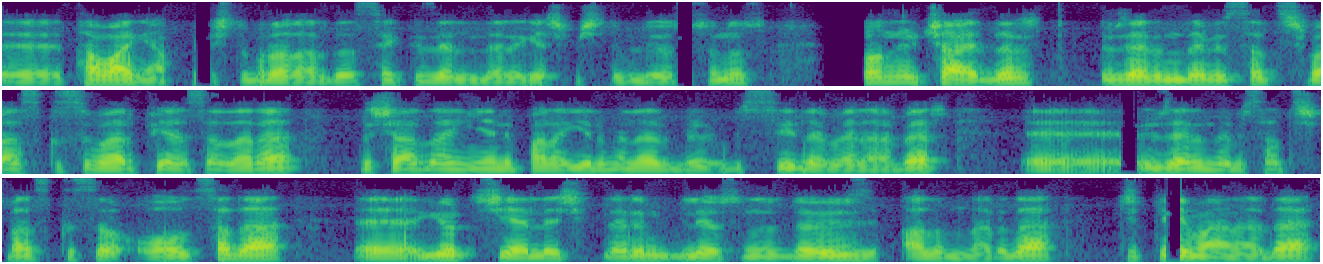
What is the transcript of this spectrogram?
e, tavan yapmıştı. Buralarda 8.50'lere geçmişti biliyorsunuz. Son 3 aydır üzerinde bir satış baskısı var piyasalara. Dışarıdan yeni para girmeler birisiyle beraber e, üzerinde bir satış baskısı olsa da e, yurt içi yerleşiklerin biliyorsunuz döviz alımları da ciddi manada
